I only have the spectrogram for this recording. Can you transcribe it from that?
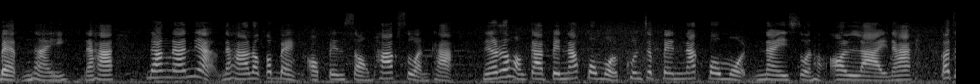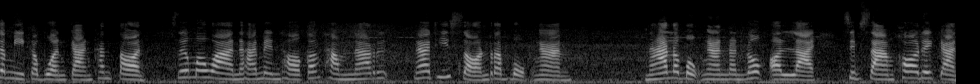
แบบไหนนะคะ ดังนั้นเนี่ยนะคะเราก็แบ่งออกเป็น 2 ภาคส่วนค่ะ ในเรื่องของการเป็นนักโปรโมทคุณจะเป็นนักโปรโมทในส่วนของออนไลน์นะคะก็จะมีกระบวนการขั้นตอน ซึ่งเมื่อวานนะคะเมนทอร์ก็ทำหน้า หน้าที่สอนระบบงานนะคะระบบงานในโลกออนไลน์ 13 ข้อด้วยกัน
